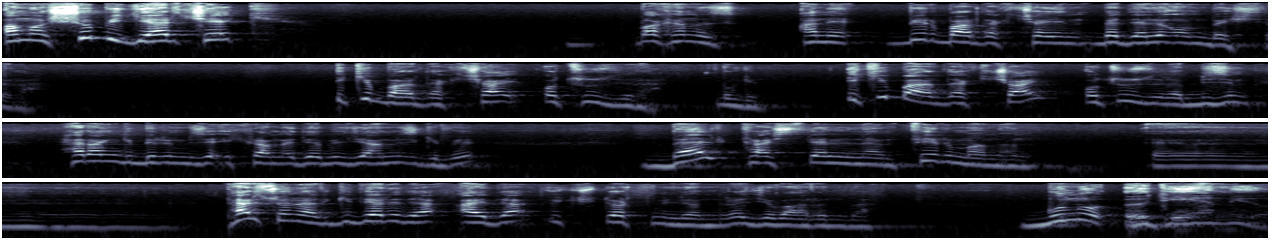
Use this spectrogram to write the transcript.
Ama şu bir gerçek, bakınız hani bir bardak çayın bedeli 15 lira. İki bardak çay 30 lira bugün. İki bardak çay 30 lira bizim herhangi birimize ikram edebileceğimiz gibi Beltaş denilen firmanın eee, personel gideri de ayda 3-4 milyon lira civarında. Bunu ödeyemiyor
